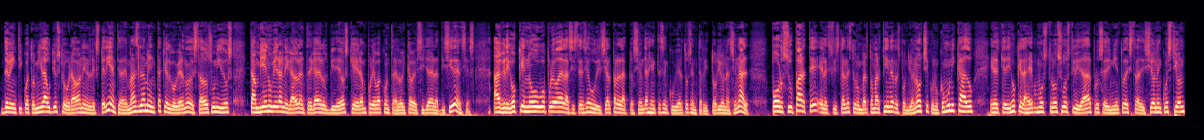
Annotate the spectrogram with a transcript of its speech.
de 24 mil audios que obraban en el expediente. Además, lamenta que el gobierno de Estados Unidos también hubiera negado la entrega de los videos que eran prueba contra el hoy cabecilla de las disidencias. Agregó que no hubo prueba de la asistencia judicial para la actuación de agentes encubiertos en territorio nacional. Por su parte, el exfiscal Néstor Humberto Martínez respondió anoche con un comunicado en el que dijo que la JEP mostró su hostilidad al procedimiento de extradición en cuestión,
